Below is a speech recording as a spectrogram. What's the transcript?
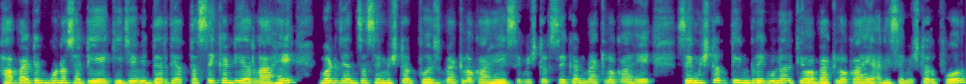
हा पॅटर्न कोणासाठी आहे, की जे विद्यार्थी आता सेकंड इयरला आहे, बट ज्यांचं सेमिस्टर फर्स्ट बॅकलॉग आहे, सेमिस्टर सेकंड बॅकलॉग आहे, सेमिस्टर तीन रेग्युलर किंवा बॅकलॉग आहे आणि सेमिस्टर फोर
